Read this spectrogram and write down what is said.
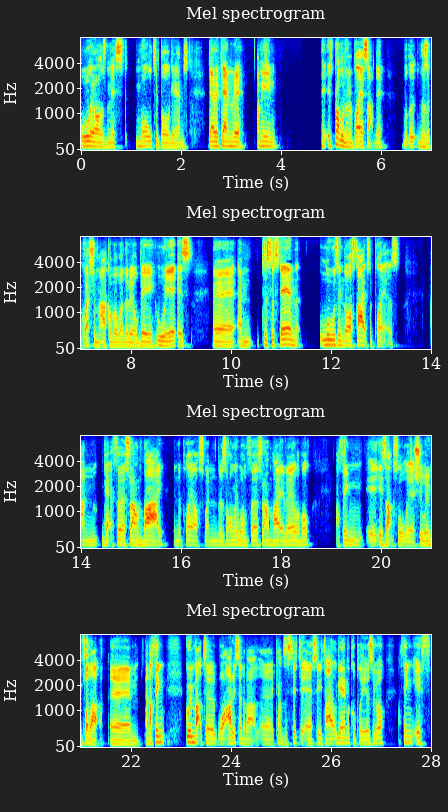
Julio's missed multiple games. Derrick Henry, I mean, he's probably going to play Saturday, but there's a question mark over whether he'll be who he is. Uh, and to sustain losing those types of players and get a first round bye in the playoffs when there's only one first round bye available, I think it is absolutely a shoe in for that. Um, and I think going back to what Ari said about uh, Kansas City AFC title game a couple of years ago, I think if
